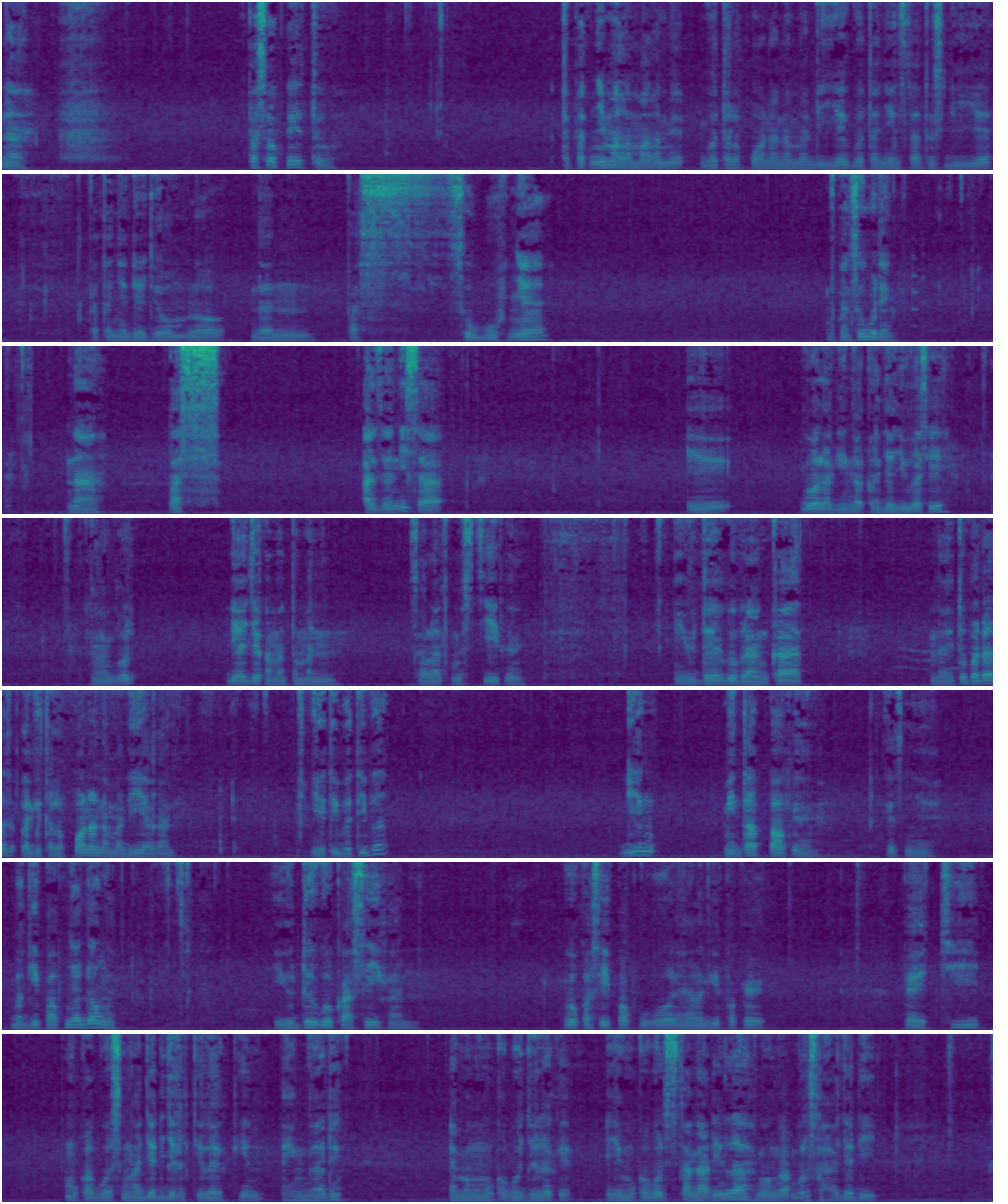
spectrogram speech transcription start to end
Nah, pas waktu itu, tepatnya malam-malam ya, gue teleponan sama dia, gue tanyain status dia, katanya dia jomblo, dan pas subuhnya, bukan subuh deng, nah pas azan isya, ya gue lagi nggak kerja juga sih nah gue diajak sama temen sholat ke masjid kan. Ya udah gue berangkat. Nah itu padahal lagi teleponan sama dia kan. Ya tiba-tiba dia minta pap ya katanya bagi papnya dong. Ya udah gue kasih kan. Gue kasih pap gue yang lagi pakai peci muka gue sengaja dijelek-jelekin. Eh enggak deh. Emang muka gue jelek ya? Iya muka gue standarin lah. Gue nggak berusaha jadi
